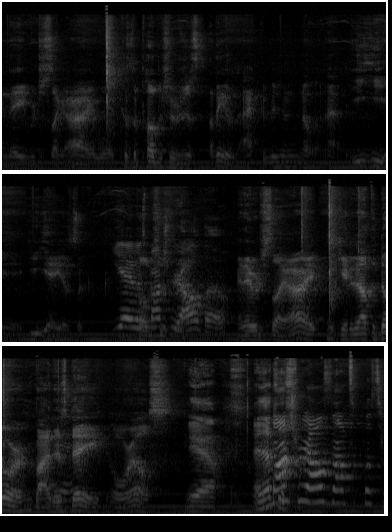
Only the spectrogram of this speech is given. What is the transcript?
and they were just like, all right, well, because the publisher was just, I think it was Activision, no, not E EA, EA is the Yeah, it was Publishers, Montreal though. And they were just like, all right, get it out the door by this Yeah. day or else. yeah and that's Montreal's not supposed to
